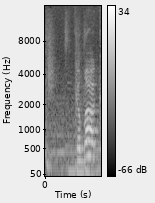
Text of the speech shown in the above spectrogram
Good luck!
